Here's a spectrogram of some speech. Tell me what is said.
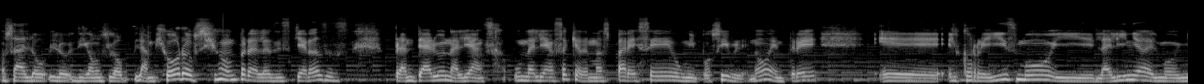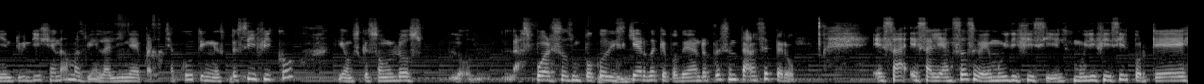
o sea, lo, digamos, la mejor opción para las izquierdas es plantear una alianza, una alianza que además parece un imposible, ¿no? Entre eh, el correísmo y la línea del movimiento indígena, más bien la línea de Pachacuti en específico, digamos que son los, las fuerzas un poco de izquierda que podrían representarse, pero esa, esa alianza se ve muy difícil, muy difícil porque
